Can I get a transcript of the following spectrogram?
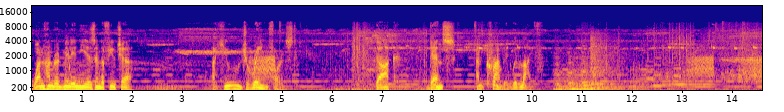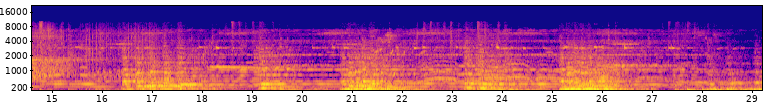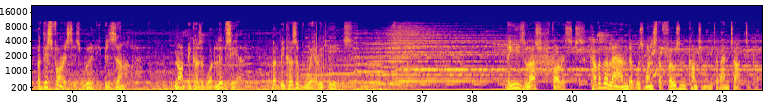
100 million years in the future, a huge rainforest. Dark, dense, and crowded with life. But this forest is really bizarre. Not because of what lives here, but because of where it is. These lush forests cover the land that was once the frozen continent of Antarctica.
